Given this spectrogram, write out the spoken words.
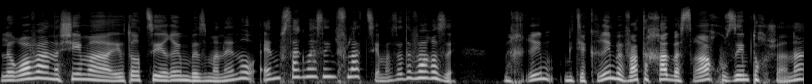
לרוב האנשים היותר צעירים בזמננו, אין מושג מה זה אינפלציה, מה זה הדבר הזה. מחירים מתייקרים בבת אחת בעשרה אחוזים תוך שנה,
